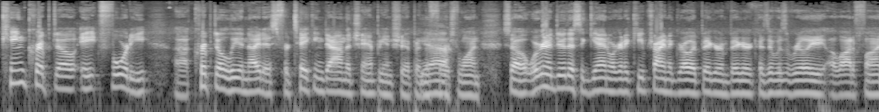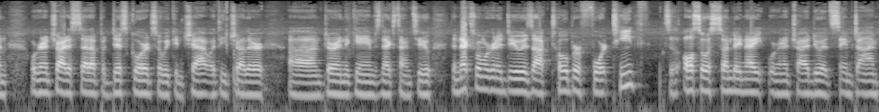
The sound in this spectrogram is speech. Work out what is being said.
King Crypto 840 uh, Crypto Leonidas for taking down the championship in Yeah. the first one. So we're gonna do this again. We're gonna keep trying to grow it bigger and bigger because it was really a lot of fun. We're gonna try to set up a Discord so we can chat with each other um, during the games next time too. The next one we're gonna do is October 14th. It's also a Sunday night. We're going to try to do it at the same time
